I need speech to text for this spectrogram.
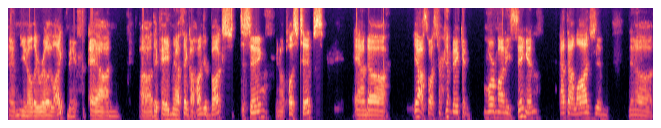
and you know they really liked me, and uh, they paid me I think a hundred bucks to sing, you know, plus tips, and uh, yeah, so I started making more money singing at that lodge than than uh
